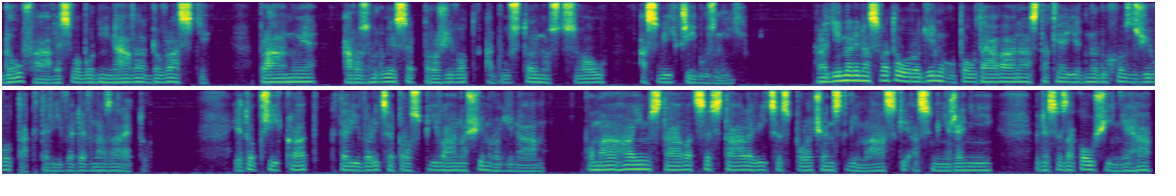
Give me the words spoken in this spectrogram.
doufá ve svobodný návrat do vlasti, plánuje a rozhoduje se pro život a důstojnost svou a svých příbuzných. Hledíme-li na svatou rodinu, upoutává nás také jednoduchost života, který vede v Nazaretu. Je to příklad, který velice prospívá našim rodinám. Pomáhá jim stávat se stále více společenstvím lásky a smíření, kde se zakouší něha,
